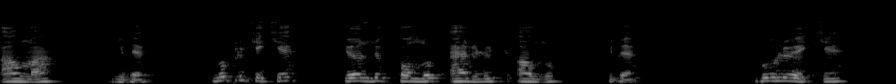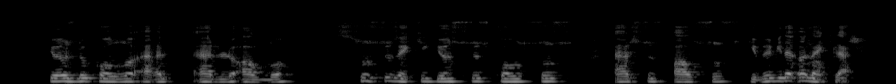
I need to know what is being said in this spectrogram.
alma gibi. Nuklük eki, gözlük, kolluk, erlük, alluk gibi. Lulu eki, gözlü kollu, er, erlü allu, sussuz eki, gözsüz, kolsuz, ersüz, alsuz gibi. Bir de örnekler.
